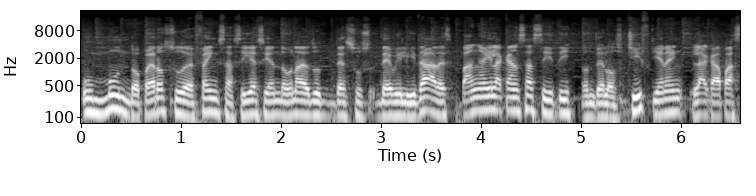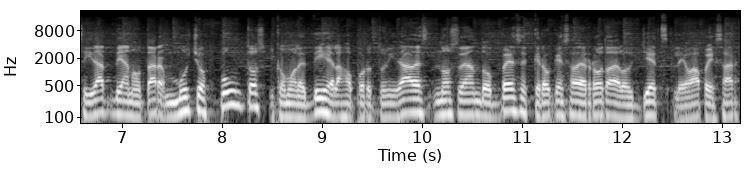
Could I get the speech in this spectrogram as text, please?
un mundo, pero su defensa sigue siendo una de, sus debilidades. Van a ir a Kansas City, donde los Chiefs tienen la capacidad de anotar muchos puntos. Y como les dije, las oportunidades no se dan dos veces. Creo que esa derrota de los Jets le va a pesar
